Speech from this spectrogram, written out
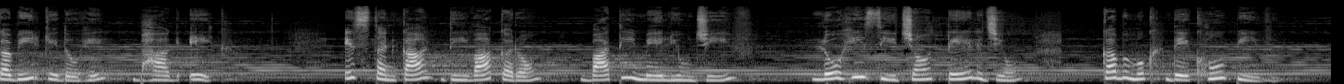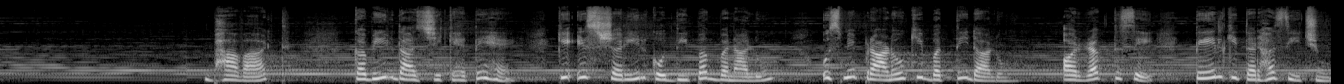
कबीर के दोहे भाग एक। इस तन का दीवा करो बाती मेलियों जीव। लोही सींचो तेल ज्यों कब मुख देखो पीव। भावार्थ कबीर दास जी कहते हैं कि इस शरीर को दीपक बना लूँ, उसमें प्राणों की बत्ती डालूं और रक्त से तेल की तरह सींचूं।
